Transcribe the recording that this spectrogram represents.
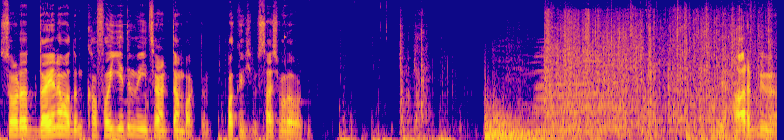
Sonra dayanamadım. Kafayı yedim ve internetten baktım. Bakın şimdi saçmalığa bakın. Ya harbi mi?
